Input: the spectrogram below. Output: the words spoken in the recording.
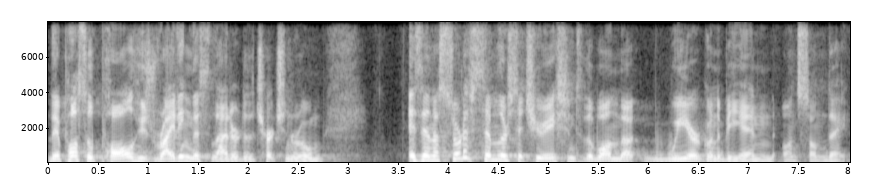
the Apostle Paul, who's writing this letter to the church in Rome, is in a sort of similar situation to the one that we are going to be in on Sunday.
